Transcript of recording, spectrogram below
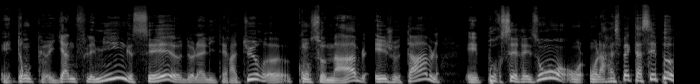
Et donc Ian Fleming, c'est de la littérature consommable et jetable, et pour ces raisons, on, on la respecte assez peu.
